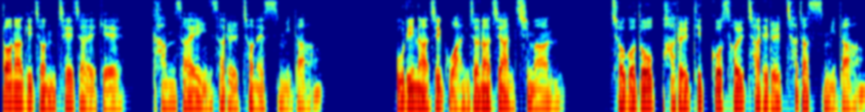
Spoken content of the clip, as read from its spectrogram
떠나기 전 제자에게 감사의 인사를 전했습니다. 우린 아직 완전하지 않지만 적어도 발을 딛고 설 자리를 찾았습니다.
